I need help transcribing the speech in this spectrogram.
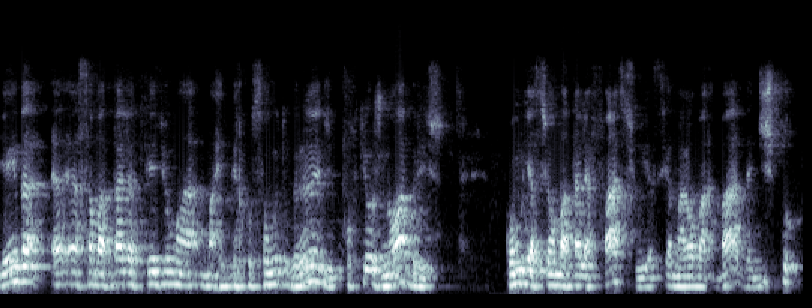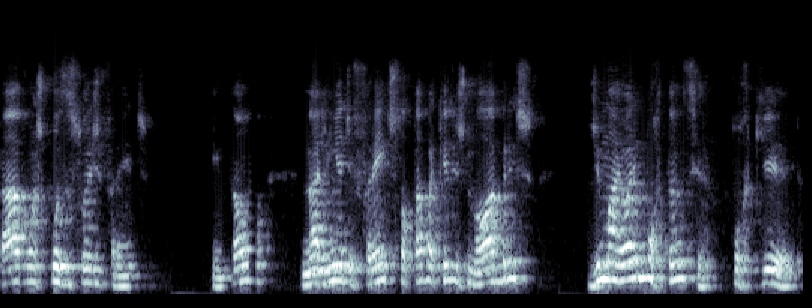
E ainda é, essa batalha teve uma, uma repercussão muito grande, porque os nobres como ia ser uma batalha fácil, ia ser a maior barbada, disputavam as posições de frente. Então, na linha de frente só estavam aqueles nobres de maior importância, porque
